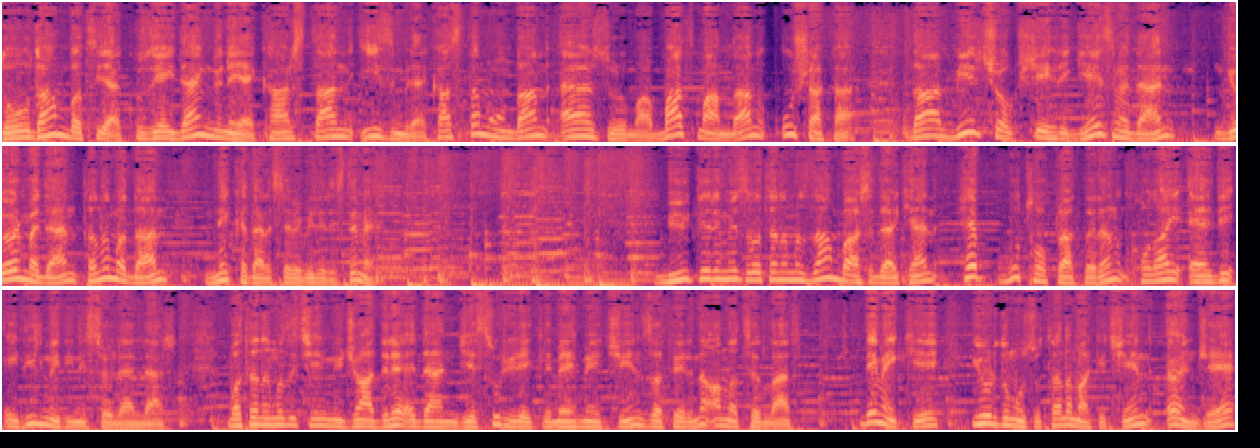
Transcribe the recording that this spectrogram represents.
Doğudan batıya, kuzeyden güneye, Kars'tan İzmir'e, Kastamonu'dan Erzurum'a, Batman'dan Uşak'a daha birçok şehri gezmeden, görmeden, tanımadan ne kadar sevebiliriz değil mi? Büyüklerimiz vatanımızdan bahsederken hep bu toprakların kolay elde edilmediğini söylerler. Vatanımız için mücadele eden cesur yürekli Mehmetçiğin zaferini anlatırlar. Demek ki yurdumuzu tanımak için önce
